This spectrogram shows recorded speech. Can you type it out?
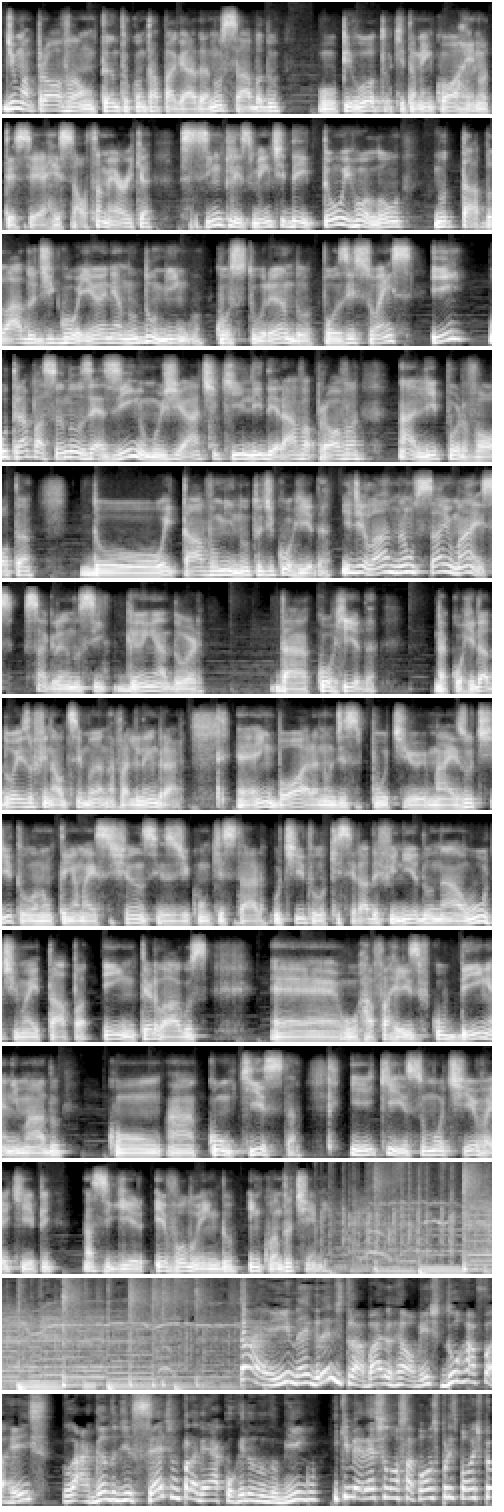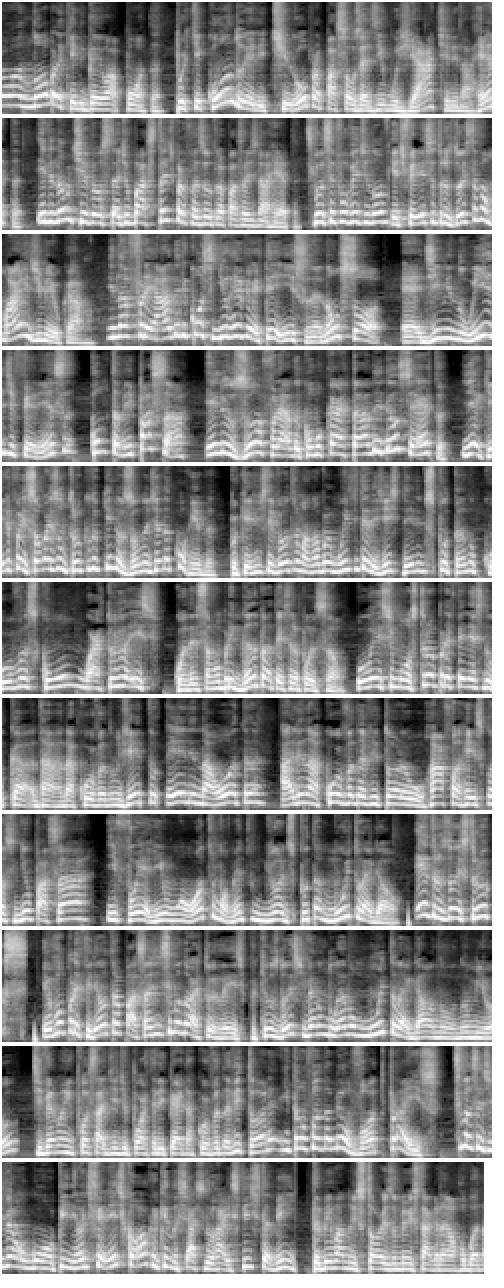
De uma prova um tanto quanto apagada no sábado, o piloto, que também corre no TCR South America, simplesmente deitou e rolou no tablado de Goiânia no domingo, costurando posições e ultrapassando o Zezinho Mugiati, que liderava a prova ali por volta do oitavo minuto de corrida. E de lá não saiu mais, sagrando-se ganhador da corrida da corrida 2 do final de semana, vale lembrar. É, embora não dispute mais o título, não tenha mais chances de conquistar o título, que será definido na última etapa em Interlagos, é, o Rafa Reis ficou bem animado com a conquista e que isso motiva a equipe a seguir evoluindo enquanto time. Aí, né? Grande trabalho realmente do Rafa Reis, largando de sétimo para ganhar a corrida no domingo e que merece o nosso aplauso principalmente pela manobra que ele ganhou a ponta. Porque quando ele tirou para passar o Zezinho Mugiati ali na reta, ele não tinha velocidade o bastante para fazer a ultrapassagem na reta. Se você for ver de novo, a diferença entre os dois estava mais de meio carro. E na freada ele conseguiu reverter isso, né? Não só é, diminuir a diferença, como também passar. Ele usou a freada como cartada e deu certo. E aquele foi só mais um truque do que ele usou no dia da corrida. Porque a gente teve outra manobra muito inteligente dele disputando curvas com o Arthur Leist, quando eles estavam brigando pela terceira posição. O Leist mostrou a preferência do, da, da curva de um jeito, ele na outra. Ali na curva da vitória, o Rafa Reis conseguiu passar. E foi ali um outro momento de uma disputa muito legal. Entre os dois truques, eu vou preferir a ultrapassagem em cima do Arthur Leite, porque os dois tiveram um duelo muito legal no, no miolo, tiveram uma encostadinha de porta ali perto da curva da vitória, então eu vou dar meu voto para isso. Se você tiver alguma opinião diferente, coloca aqui no chat do High Speed também. Também lá no stories do meu Instagram, arroba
